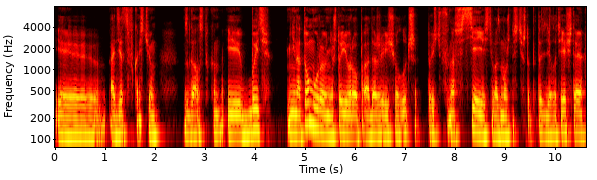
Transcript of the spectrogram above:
и одеться в костюм с галстуком. И быть не на том уровне, что Европа, а даже еще лучше. То есть у нас все есть возможности, чтобы это сделать. Я считаю,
